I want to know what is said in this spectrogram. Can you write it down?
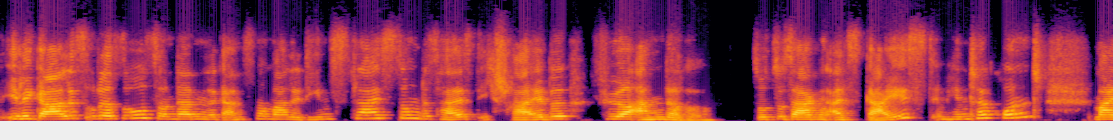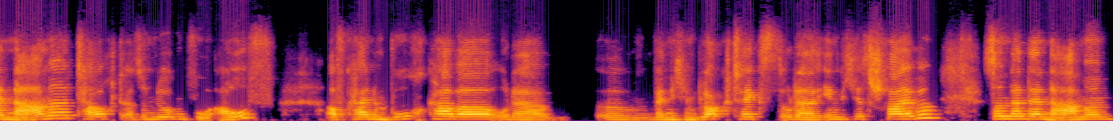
Illegales oder so, sondern eine ganz normale Dienstleistung. Das heißt, ich schreibe für andere sozusagen als Geist im Hintergrund. Mein Name taucht also nirgendwo auf, auf keinem Buchcover oder äh, wenn ich einen Blogtext oder ähnliches schreibe, sondern der Name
